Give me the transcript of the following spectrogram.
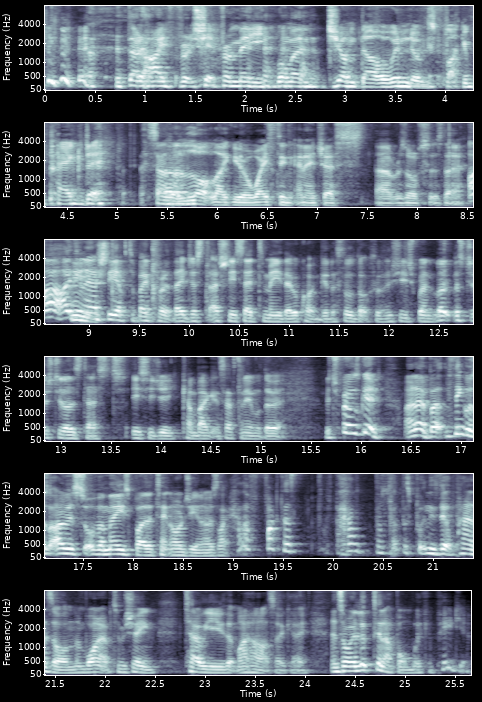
Don't hide for shit from me, woman. Jumped out a window, just fucking pegged it. Sounds a lot like you were wasting NHS uh, resources there. I, I didn't actually have to beg for it. They just actually said to me they were quite good. I saw the doctor, and she just went, "Look, let's just do those tests. ECG. Come back this afternoon. We'll do it." Which feels good. I know, but the thing was, I was sort of amazed by the technology, and I was like, "How the fuck does how the fuck does putting these little pads on and wiring up to machine tell you that my heart's okay?" And so I looked it up on Wikipedia,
